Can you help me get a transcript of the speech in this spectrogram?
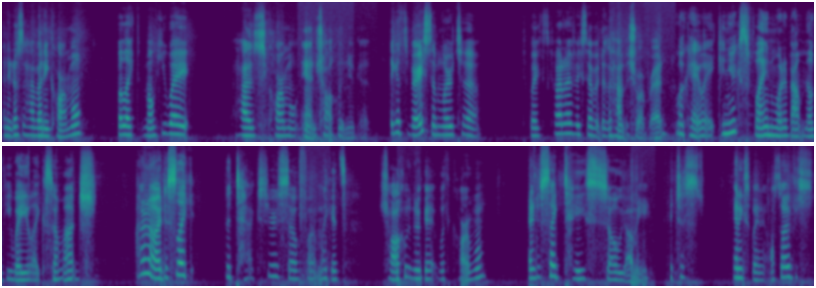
and it doesn't have any caramel. But like Milky Way has caramel and chocolate nougat. Like it's very similar to Twix, kind of, except it doesn't have the shortbread. Okay, wait. Can you explain what about Milky Way you like so much? I don't know. I just like the texture is so fun. Like it's chocolate nougat with caramel, and it just like tastes so yummy. It just can't explain it. Also, I've just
